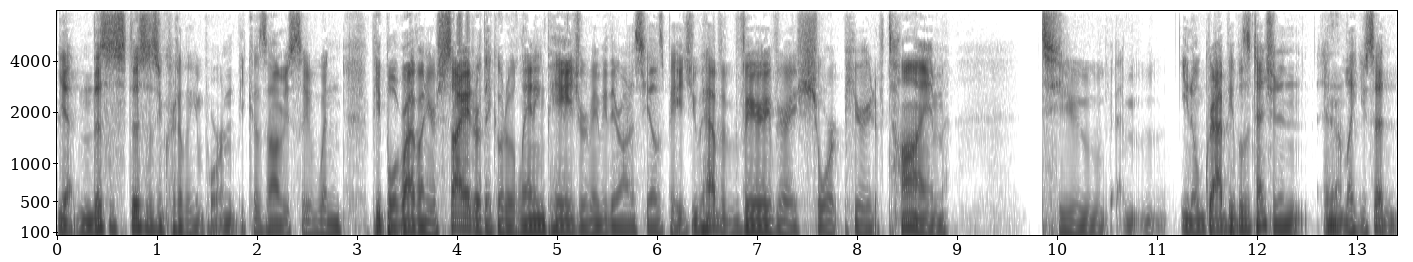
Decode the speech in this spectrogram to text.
Yeah, and this is this is incredibly important because obviously when people arrive on your site or they go to a landing page or maybe they're on a sales page, you have a very very short period of time to um, you know grab people's attention and, and Yeah. like you said,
